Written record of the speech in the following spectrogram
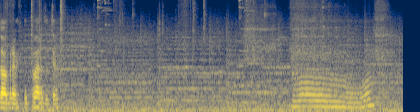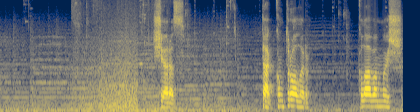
Добре, підтвердити. Ще раз. Так, контролер. Клава миш.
